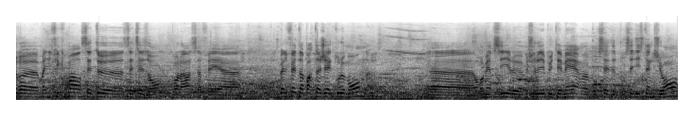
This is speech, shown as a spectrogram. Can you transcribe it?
Euh, magnifiquement cette, euh, cette saison. Voilà, ça fait euh, une belle fête à partager avec tout le monde. On remercie le, monsieur le député maire pour cette, pour cette distinction.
